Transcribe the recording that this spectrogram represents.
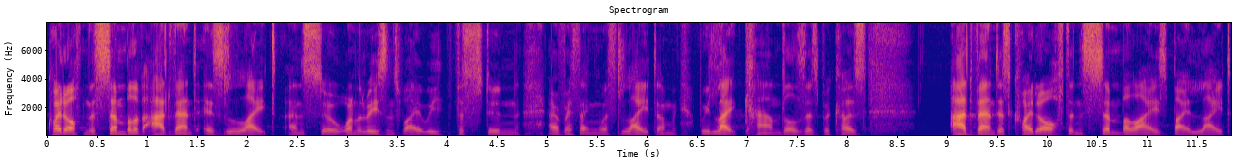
quite often the symbol of Advent is light. And so, one of the reasons why we festoon everything with light and we light candles is because Advent is quite often symbolized by light.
